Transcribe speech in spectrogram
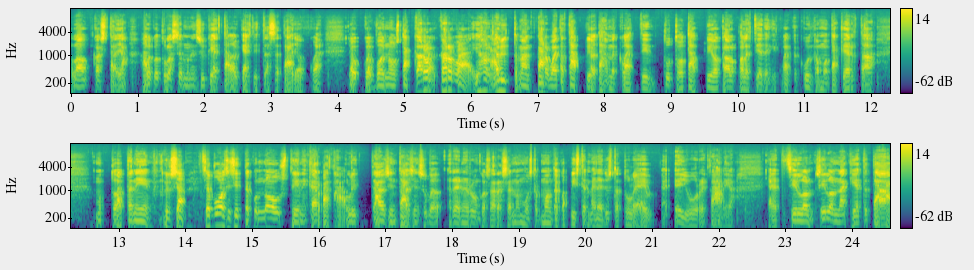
Laukkasta ja alkoi tulla semmoinen syke, että oikeasti tässä tämä joukkue, joukkue voi nousta karva, ihan älyttömän karvoita tappioita, me koettiin tuto tappio kalpalle tietenkin vaikka kuinka monta kertaa, mutta tuota, niin, kyllä se, se, vuosi sitten kun noustiin, niin kärpäthän oli täysin täysin suvereeni runkosarjassa. En muista montako pistemenetystä tulee, ei, ei juurikaan. Ja, että silloin, silloin näki, että tämä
